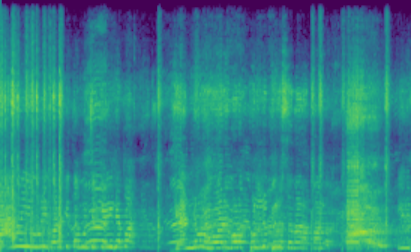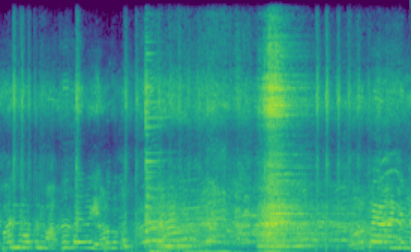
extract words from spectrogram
ನಾನು ಇವ್ರಿಗೆ ಬರಕಿಂತ ಮುಂಚೆ ಕೈನಪ್ಪ ಜನ್ನೂರು ಹೋರಿಗಳು ಫುಲ್ ಬಿರುಸದಾರ ತಂದು ಇಲ್ಲಿ ಬಂದು ನೋಡ್ತಾನೆ ನೀವು ಹಬ್ಬದ ಹೇಳ್ಬೇಕಲ್ಲ. ನೂರು ರೂಪಾಯಿ ಇನ್ನೊಂದ್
